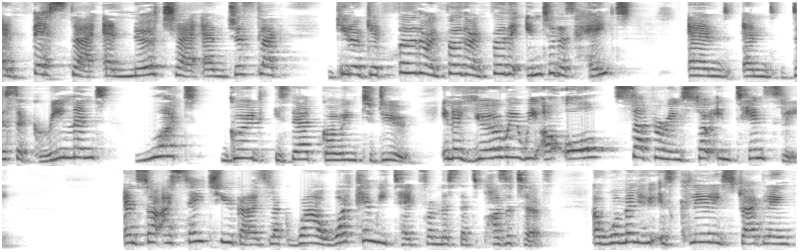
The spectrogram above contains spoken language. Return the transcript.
and fester and nurture and just like, you know, get further and further and further into this hate and, and disagreement. What good is that going to do? in a year where we are all suffering so intensely. And so I say to you guys, like, wow, what can we take from this that's positive? A woman who is clearly struggling.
